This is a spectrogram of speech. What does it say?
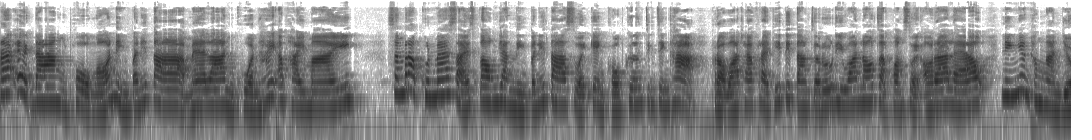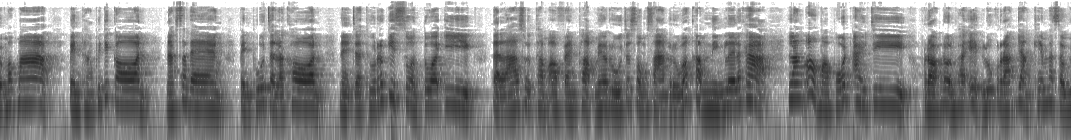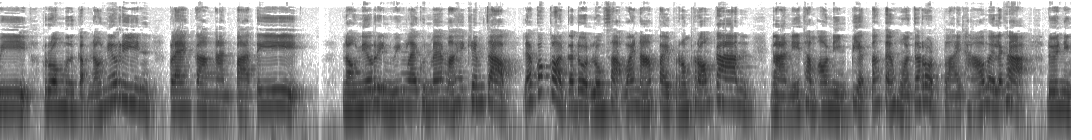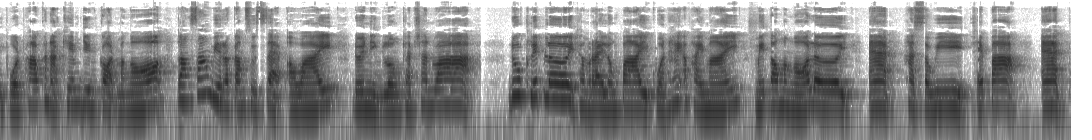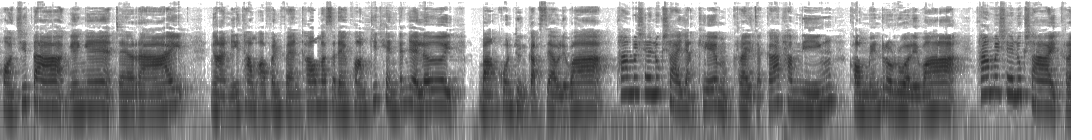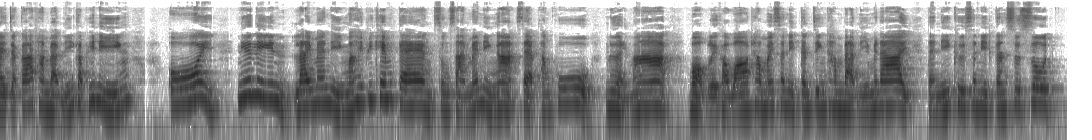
พระเอกดัง โผง้อหนิงปณิตา แม่ลั่นควรให้อภัยไหม สำหรับคุณแม่สายสตรองอย่างหนิงปณิตาสวยเก่งครบเครื่องจริง ๆ ค่ะ เพราะว่าถ้าใครที่ติดตามจะรู้ดีว่านอกจากความสวยออร่าแล้ว หนิงยังทำงานเยอะมากๆ เป็นทั้งพิธีกร นักแสดง เป็นผู้จัดละครไหนจะธุรกิจส่วนตัวอีก แต่ล่าสุดทำเอาแฟนคลับไม่รู้จะสงสารหรือว่าขำหนิงเลยละค่ะ หลังออกมาโพสต์ไอจีเพราะโดนพระเอกลูกรักอย่างเข้มหัสวี รวมมือกับน้องเนริน แกล้งกลางงานปาร์ตี้ น้องเนรินวิ่งไล่คุณแม่มาให้เข้มจับ แล้วก็กอดกระโดดลงสระว่ายน้ำไปพร้อมๆกัน งานนี้ทำเอาหนิงเปียกตั้งแต่หัวจรดปลายเท้าเลยแหละค่ะ โดยหนิงโพสต์ภาพขณะเข้มยืนกอดมาง้อหลังสร้างวีรกรรมสุดแสบเอาไว้ โดยหนิงลงแคปชั่นว่าดูคลิปเลยทำไรลงไปควรให้อภัยไหม ไม่ต้องมาง้อเลยแอดหัสวี ใช่ปะแอดพรชิตา แง่แง่ใจร้าย งานนี้ทำเอาแฟนๆเข้ามาแสดงความคิดเห็นกันใหญ่เลย บางคนถึงกับแซวเลยว่า ถ้าไม่ใช่ลูกชายอย่างเข้ม ใครจะกล้าทำหนิง คอมเมนต์รัวๆเลยว่า ถ้าไม่ใช่ลูกชาย ใครจะกล้าทำแบบนี้กับพี่หนิง โอ้ยเนี่ยลินไล่แม่หนิงมาให้พี่เข้มแกง สงสารแม่หนิงอะแสบทั้งคู่ เหนื่อยมาก บอกเลยค่ะว่าถ้าไม่สนิทกันจริงทำแบบนี้ไม่ได้ แต่นี่คือสนิทกันสุดๆ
